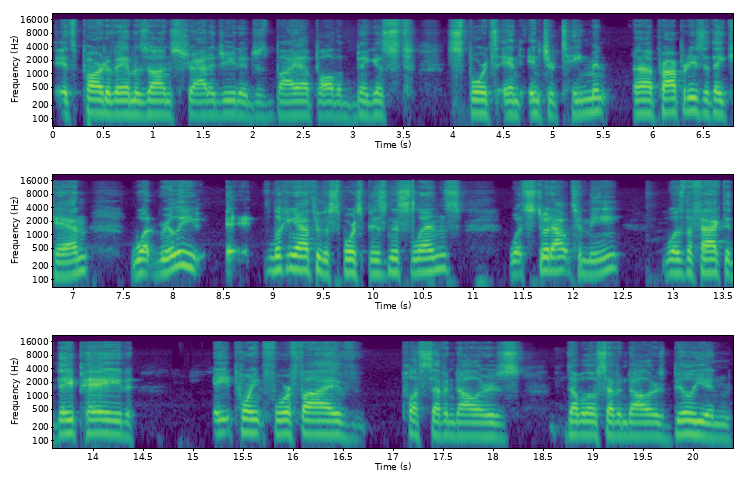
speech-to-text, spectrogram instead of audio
it's part of Amazon's strategy to just buy up all the biggest sports and entertainment uh, properties that they can. What really, looking at it through the sports business lens, what stood out to me was the fact that they paid eight point four five plus seven dollars, double oh seven dollars billion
